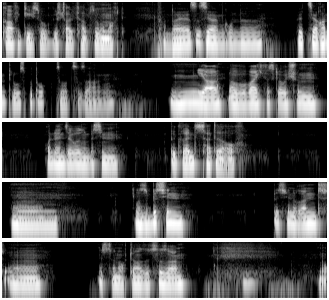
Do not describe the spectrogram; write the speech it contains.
Grafik, die ich so gestaltet habe, so gemacht. Von daher ist es ja im Grunde, wird's ja randlos bedruckt sozusagen. Mm, ja, aber wobei ich das, glaube ich, schon online selber so ein bisschen begrenzt hatte auch. Ähm, also ein bisschen bisschen Rand äh, ist dann auch da sozusagen. Ja.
